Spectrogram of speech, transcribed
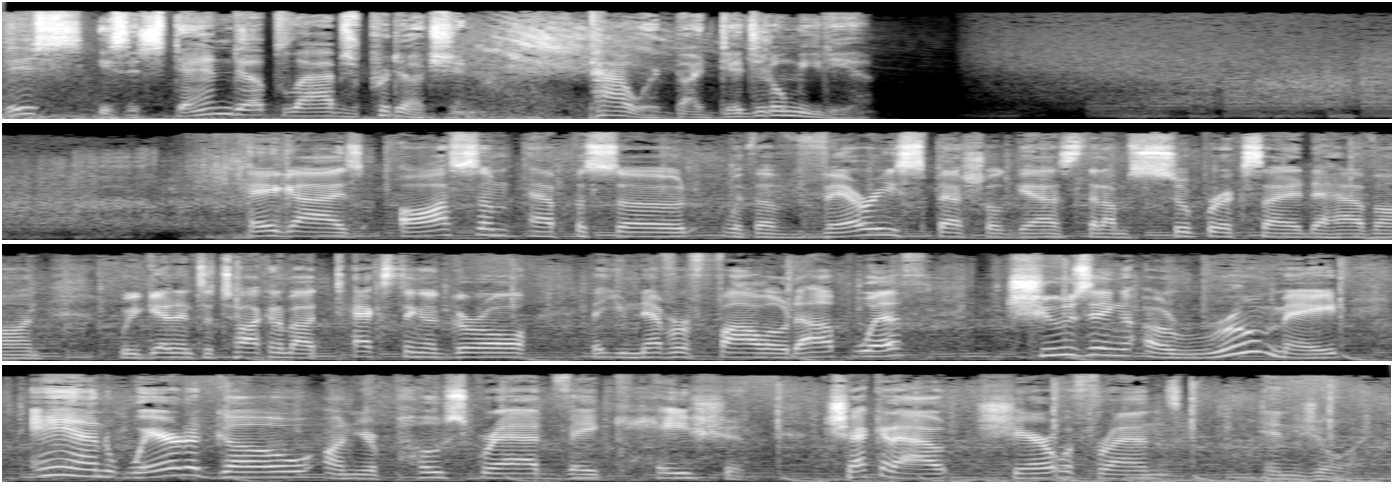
This is a Stand Up Labs production, powered by digital media. Hey guys, awesome episode with a very special guest that I'm super excited to have on. We get into talking about texting a girl that you never followed up with, choosing a roommate, and where to go on your post grad vacation. Check it out, share it with friends, enjoy.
